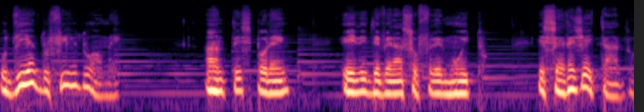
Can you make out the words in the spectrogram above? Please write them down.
o dia do Filho do Homem. Antes, porém, ele deverá sofrer muito e ser rejeitado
